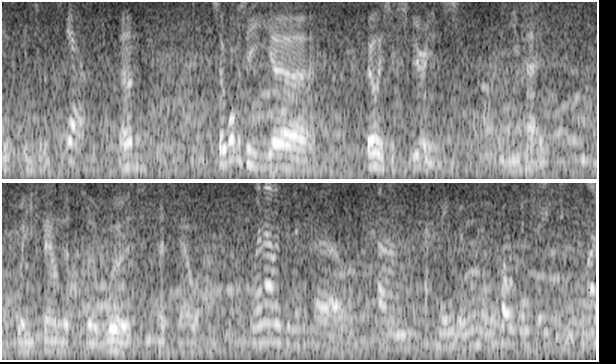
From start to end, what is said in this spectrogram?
in, into them. Yeah. Um, so, what was the uh, earliest experience that you had where you found that uh, words had power? When I was a little girl, um, back in England, in the cold winter evenings, my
